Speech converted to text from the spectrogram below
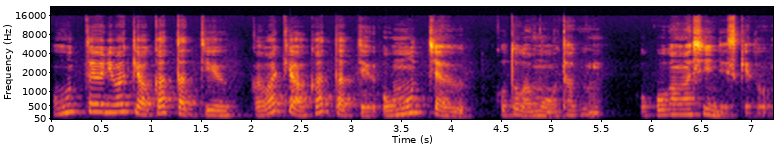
思ったよりわけわかったっていうか、わけわかったって思っちゃうことがもう多分おこがましいんですけど、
